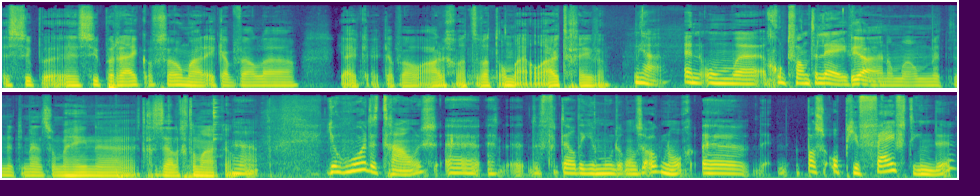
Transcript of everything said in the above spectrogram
super, super rijk of zo... maar ik heb wel, uh, ja, ik, ik heb wel aardig wat, wat om, om uit te geven. Ja, en om uh, goed van te leven. Ja, en om, om met, met de mensen om me heen het gezellig te maken. Ja. Je hoorde trouwens, uh, dat vertelde je moeder ons ook nog... Uh, pas op je vijftiende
